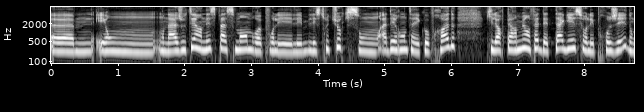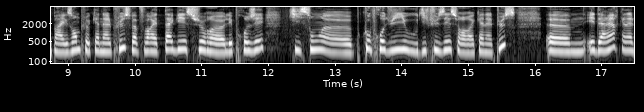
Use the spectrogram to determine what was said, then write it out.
et on, a ajouté un espace membre pour les, les, structures qui sont adhérentes à EcoProd, qui leur permet en fait d'être tagués sur les projets. Donc par exemple, Canal Plus va pouvoir être tagué sur les projets qui sont coproduits ou diffusés sur euh, Canal+. Euh, et derrière, Canal+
